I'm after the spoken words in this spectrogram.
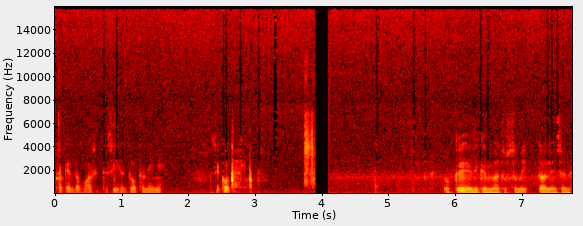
rakentamaan sitten siihen tuota niin, niin se kotelo. Okei, eli mä tuossa mittailin sen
